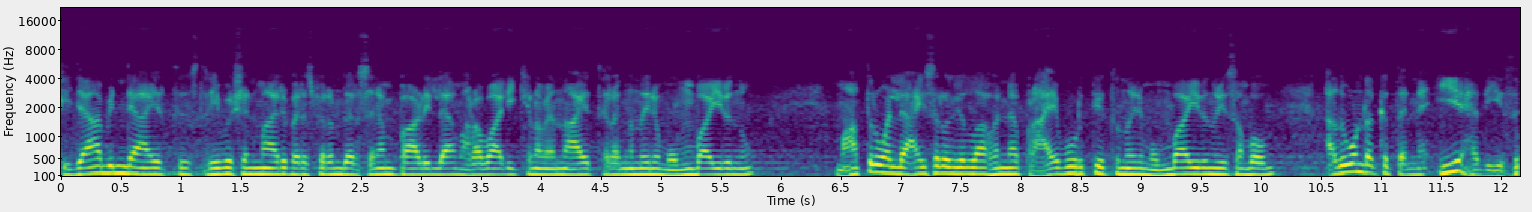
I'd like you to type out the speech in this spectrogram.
ഹിജാബിന്റെ ആയത്ത് സ്ത്രീ പുരുഷന്മാർ പരസ്പരം ദർശനം പാടില്ല മറവാലിക്കണം എന്ന ആയത്ത് ഇറങ്ങുന്നതിന് മുമ്പായിരുന്നു. മാത്രമല്ല ആയിഷ റളിയല്ലാഹുവിനെ പ്രായപൂർത്തി എത്തുന്നതിന് മുമ്പായിരുന്നു ഈ സംഭവം. അതുകൊണ്ടൊക്കെ തന്നെ ഈ ഹദീസ്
